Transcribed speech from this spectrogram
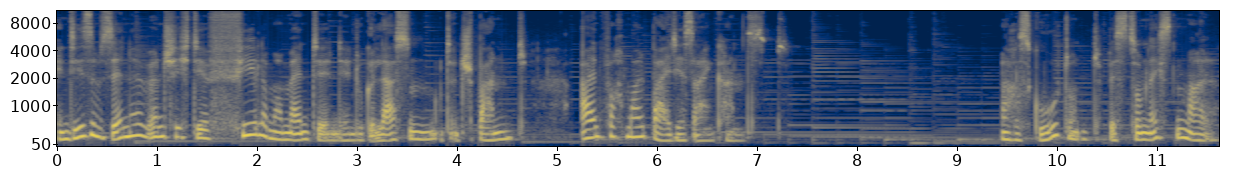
In diesem Sinne wünsche ich dir viele Momente, in denen du gelassen und entspannt einfach mal bei dir sein kannst. Mach es gut und bis zum nächsten Mal.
